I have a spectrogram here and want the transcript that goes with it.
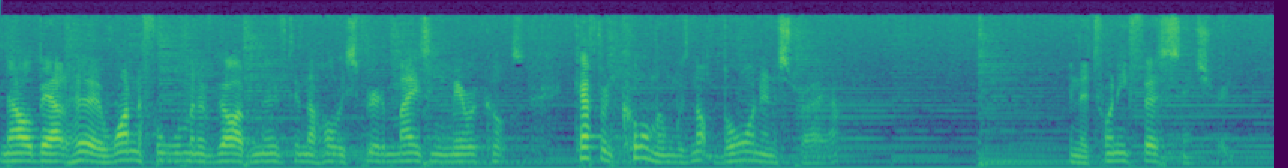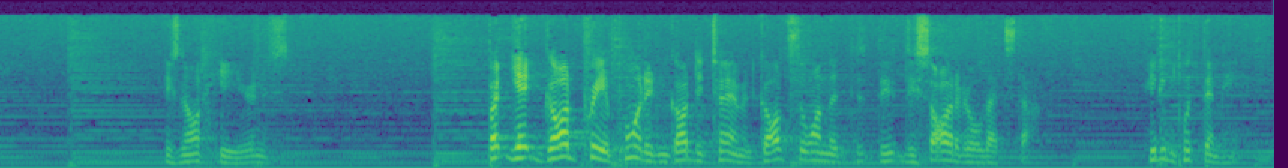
know about her, wonderful woman of God, moved in the Holy Spirit, amazing miracles. Kathryn Kuhlman was not born in Australia in the 21st century. He's not here. But yet God pre appointed and God determined. God's the one that d- decided all that stuff. He didn't put them here.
